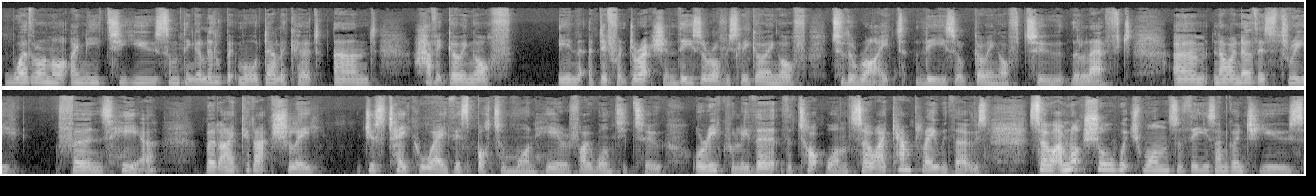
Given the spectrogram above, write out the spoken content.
whether or not I need to use something a little bit more delicate and have it going off in a different direction. These are obviously going off to the right, these are going off to the left. Um, now I know there's three ferns here, but I could actually just take away this bottom one here if I wanted to or equally the the top one so I can play with those so I'm not sure which ones of these I'm going to use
